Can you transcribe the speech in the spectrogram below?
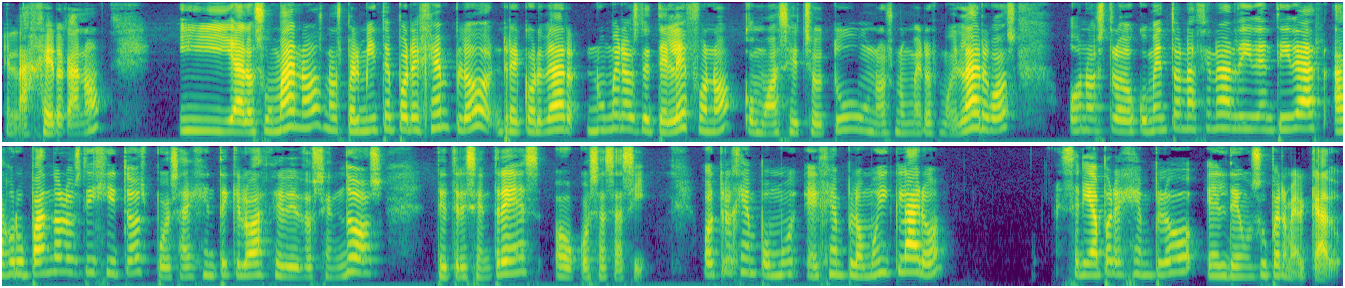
en la jerga, ¿no? Y a los humanos nos permite, por ejemplo, recordar números de teléfono, como has hecho tú, unos números muy largos, o nuestro documento nacional de identidad, agrupando los dígitos, pues hay gente que lo hace de dos en dos, de tres en tres, o cosas así. Otro ejemplo ejemplo muy claro sería, por ejemplo, el de un supermercado.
